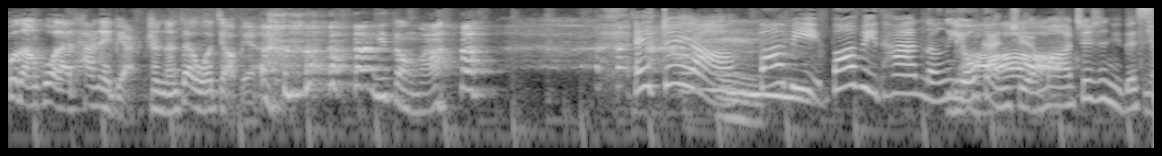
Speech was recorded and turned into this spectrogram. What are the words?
不能过来他那边，只能在我脚边，你懂吗？哎，对呀、嗯 b o b b y Bobby 他能有感觉吗？这是你的新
